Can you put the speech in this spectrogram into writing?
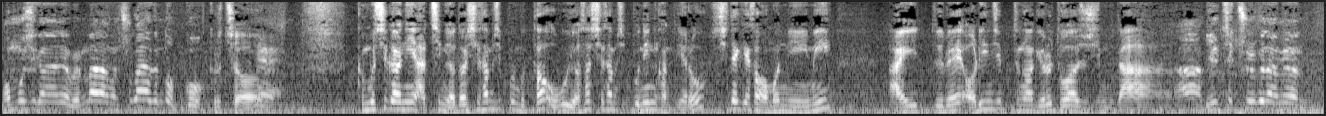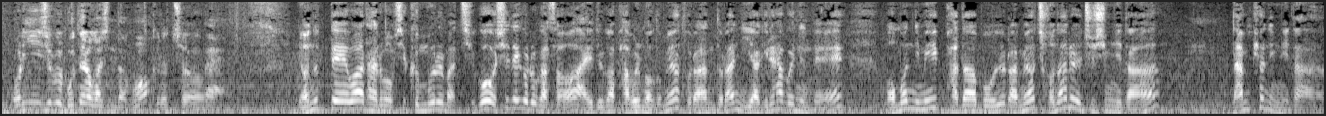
업무 시간에 웬만하면 추가 야근도 없고. 그렇죠. 예. 근무 시간이 아침 8시 30분부터 오후 6시 30분인 관계로 시댁에서 어머님이 아이들의 어린이집 등하교를 도와주십니다. 아, 일찍 출근하면 어린이집을 못 데려가신다고? 그렇죠. 네. 여느 때와 다름없이 근무를 마치고 시댁으로 가서 아이들과 밥을 먹으며 도란도란 이야기를 하고 있는데 어머님이 받아보라며 전화를 주십니다. 남편입니다.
